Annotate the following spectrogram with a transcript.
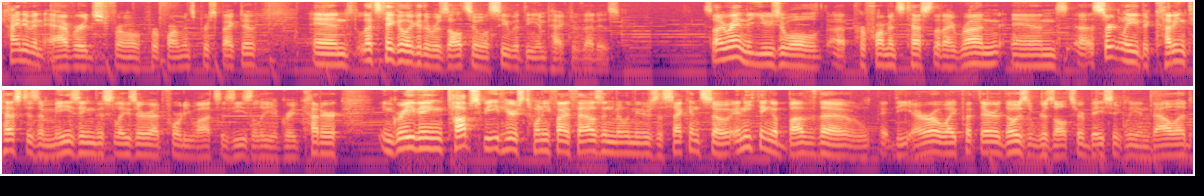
kind of an average from a performance perspective. And let's take a look at the results and we'll see what the impact of that is. So I ran the usual uh, performance test that I run, and uh, certainly the cutting test is amazing. This laser at 40 watts is easily a great cutter. Engraving, top speed here is 25,000 millimeters a second, so anything above the, the arrow I put there, those results are basically invalid.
